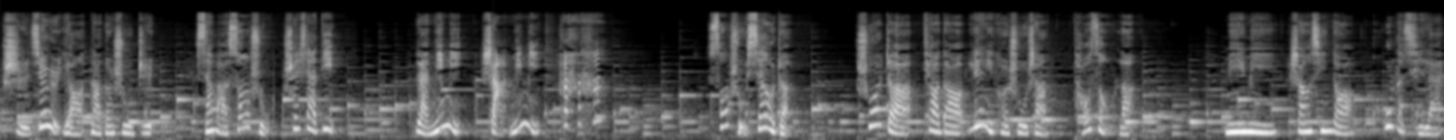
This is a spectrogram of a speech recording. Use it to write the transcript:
使劲儿咬那根树枝，想把松鼠摔下地。懒咪咪，傻咪咪，哈哈哈！松鼠笑着，说着跳到另一棵树上逃走了。咪咪伤心的哭了起来，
